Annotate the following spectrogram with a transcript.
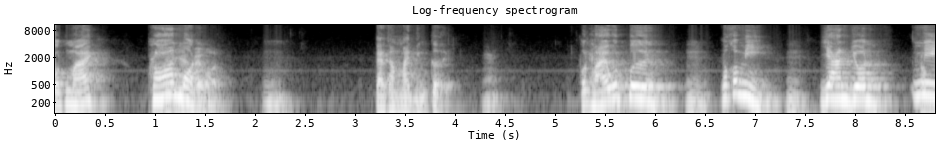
กฎหมาย พร้อมหมดเยะไปหมด อืม แต่ทำไมถึงเกิด อืม กฎหมายอาวุธปืน อืม แล้วก็มีอืม ยานยนต์ก็มี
